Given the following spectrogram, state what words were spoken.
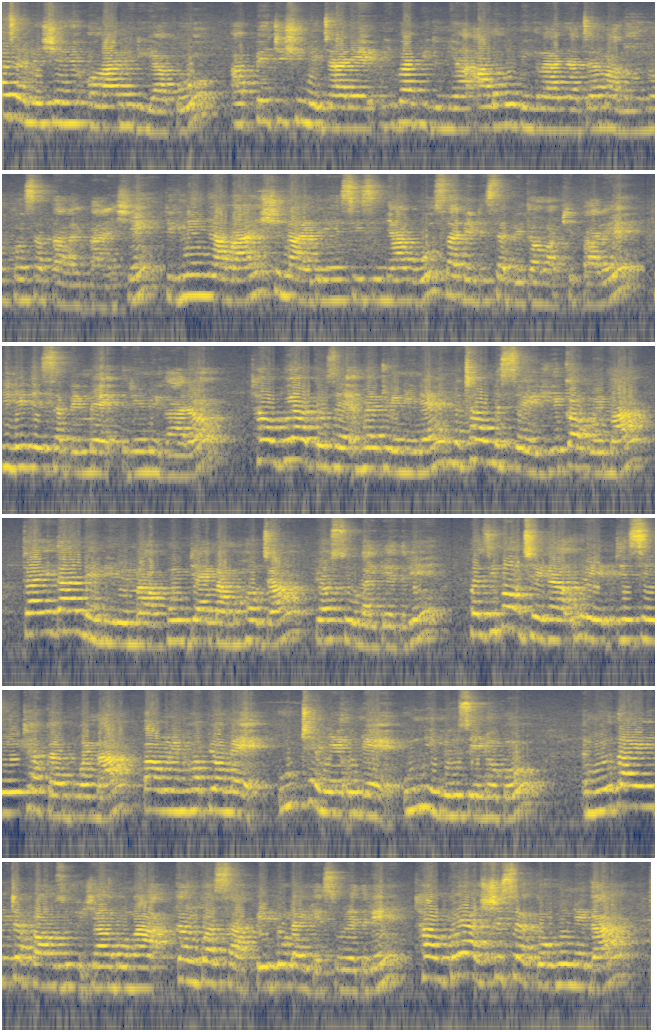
Star Generation Online Media ကိုအပိတ်ကြည့်ရှုနေကြတဲ့မိဘပြည်သူများအားလုံးမင်္ဂလာညချမ်းပါလို့နှုတ်ခွန်းဆက်တာလိုက်ပါတယ်ရှင်ဒီကနေ့ညပိုင်း၈နာရီသတင်းစီစဉ်များကိုစတင်တင်ဆက်ပေးသွားမှာဖြစ်ပါတယ်ဒီနေ့တင်ဆက်ပေးမယ့်သတင်းတွေကတော့1990အမတ်တွေအနေနဲ့2020ရွေးကောက်ပွဲမှာတိုင်းသားနယ်မြေတွေမှာဝင်ပြိုင်မှာမဟုတ်ကြောင်းပြောဆိုလိုက်တဲ့သတင်းဖွဲ့စည်းပုံအခြေခံဥပဒေပြင်ဆင်ရေးထောက်ခံပွဲမှာပါဝင်ဟောပြောမဲ့ဦးထင်နေဦးနဲ့ဦးနေမျိုးစင်တို့ကို အမျိုးသားရေးတပ်ပေါင်းစုရန်ကုန်ကကန့်ကွက်စာပေးပို့လိုက်တယ်ဆိုတဲ့သတင်း1989ခုနှစ်ကတ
